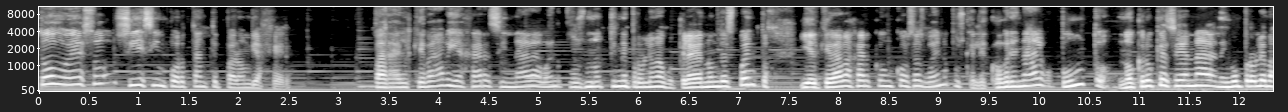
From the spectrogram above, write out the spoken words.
Todo eso sí es importante para un viajero para el que va a viajar sin nada, bueno, pues no tiene problema porque le hagan un descuento. Y el que va a bajar con cosas, bueno, pues que le cobren algo, punto. No creo que sea nada, ningún problema.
